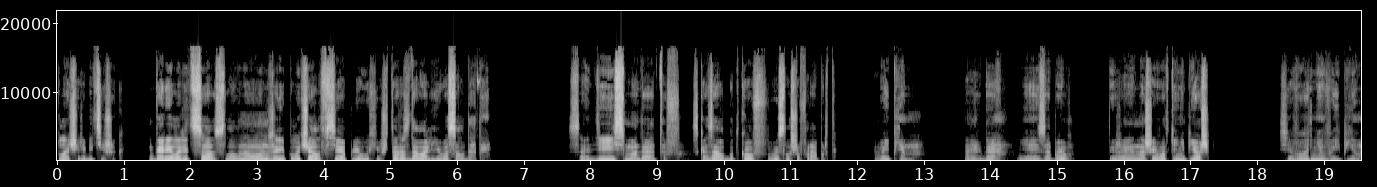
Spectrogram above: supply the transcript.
плач ребятишек. Горело лицо, словно он же и получал все оплеухи, что раздавали его солдаты. «Садись, Мадатов», — сказал Будков, выслушав рапорт. «Выпьем». «Ах да, я и забыл. Ты же нашей водки не пьешь». «Сегодня выпью».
